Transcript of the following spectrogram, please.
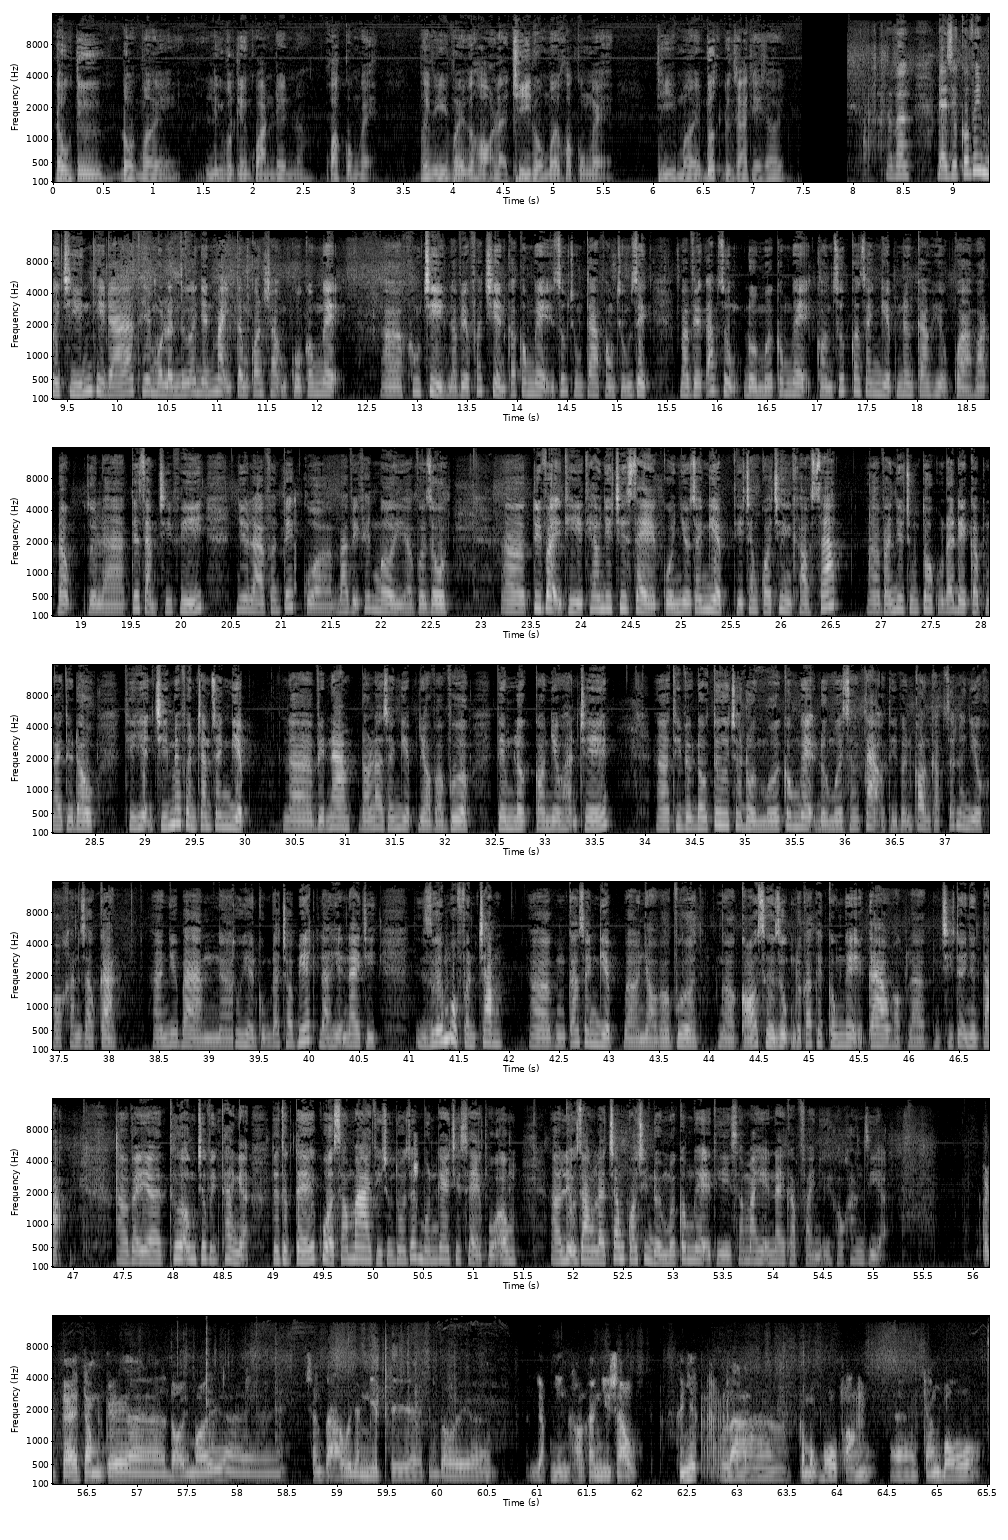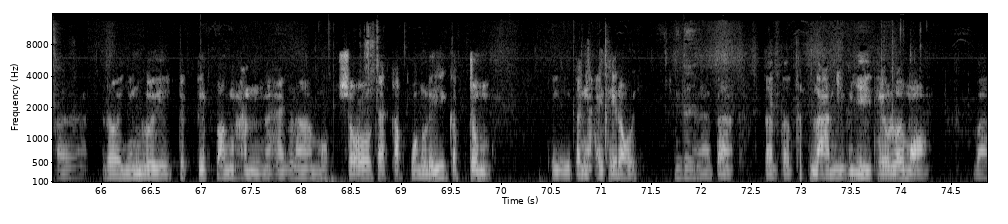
đầu tư đổi mới lĩnh vực liên quan đến khoa công nghệ bởi vì với họ là chỉ đổi mới khoa công nghệ thì mới bước được ra thế giới. Dạ vâng, đại dịch Covid-19 thì đã thêm một lần nữa nhấn mạnh tầm quan trọng của công nghệ. À, không chỉ là việc phát triển các công nghệ giúp chúng ta phòng chống dịch, mà việc áp dụng đổi mới công nghệ còn giúp các doanh nghiệp nâng cao hiệu quả hoạt động rồi là tiết giảm chi phí như là phân tích của ba vị khách mời à, vừa rồi. À, tuy vậy thì theo như chia sẻ của nhiều doanh nghiệp thì trong quá trình khảo sát à, và như chúng tôi cũng đã đề cập ngay từ đầu thì hiện 90% doanh nghiệp là Việt Nam đó là doanh nghiệp nhỏ và vừa, tiềm lực còn nhiều hạn chế. À, thì việc đầu tư cho đổi mới công nghệ, đổi mới sáng tạo thì vẫn còn gặp rất là nhiều khó khăn rào cản. À, như bà à, Thu Hiền cũng đã cho biết là hiện nay thì dưới một phần trăm à, các doanh nghiệp à, nhỏ và vừa à, có sử dụng được các cái công nghệ cao hoặc là trí tuệ nhân tạo. À, vậy à, thưa ông Trương Vĩnh Thành ạ, từ thực tế của Sao Mai thì chúng tôi rất muốn nghe chia sẻ của ông. À, liệu rằng là trong quá trình đổi mới công nghệ thì Sao Mai hiện nay gặp phải những khó khăn gì ạ? Thực tế trong cái đổi mới sáng tạo của doanh nghiệp thì chúng tôi ờ, gặp những khó khăn như sau. Thứ nhất là có một bộ phận uh, cán bộ uh, rồi những người trực tiếp vận hành hay là một số các cấp quản lý cấp trung thì ta ngại thay đổi. Uh, ta, ta ta thích làm những cái gì theo lối mòn. Và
